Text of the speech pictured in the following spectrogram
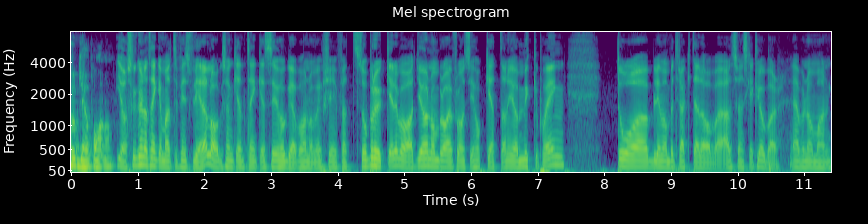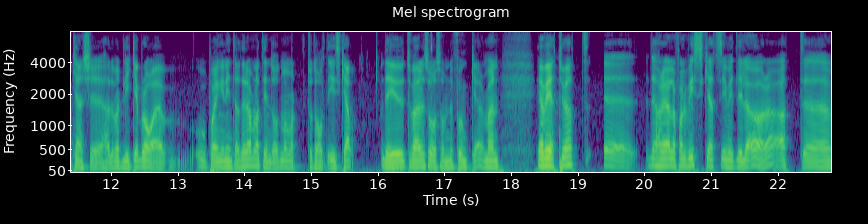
hugga på honom. Jag skulle kunna tänka mig att det finns flera lag som kan tänka sig att hugga på honom i och för sig för att så brukar det vara. Att gör någon bra ifrån sig i Hockeyettan och gör mycket poäng då blir man betraktad av allsvenska klubbar. Även om man kanske hade varit lika bra eh, och poängen inte hade ramlat in då hade man varit totalt iskall. Det är ju tyvärr så som det funkar men Jag vet ju att eh, Det har i alla fall viskats i mitt lilla öra att eh,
